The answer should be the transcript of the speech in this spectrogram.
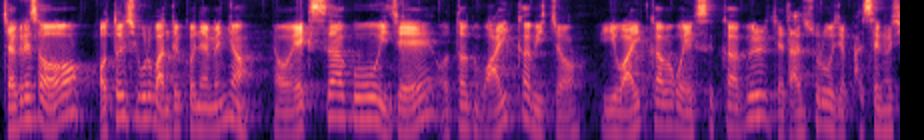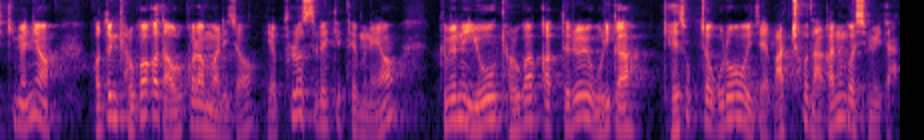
자 그래서 어떤 식으로 만들 거냐면요. 어, x하고 이제 어떤 y 값이 있죠. 이 y 값하고 x 값을 이제 난수로 이제 발생을 시키면요. 어떤 결과가 나올 거란 말이죠. 예, 플러스를 했기 때문에요 그러면 이 결과 값들을 우리가 계속적으로 이제 맞춰 나가는 것입니다.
